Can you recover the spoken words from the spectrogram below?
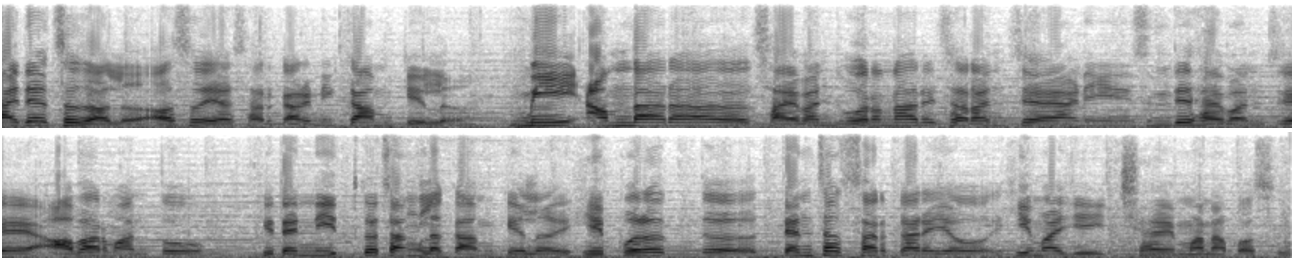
फायद्याचं झालं असं या सरकारने काम केलं. मी आमदार अ, साहेबां वरणारे सरांचे आणि शिंदे साहेबांचे आभार मानतो की त्यांनी इतकं चांगलं काम केलं. हे परत त्यांचंच सरकार यावं ही माझी इच्छा आहे मनापासून.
